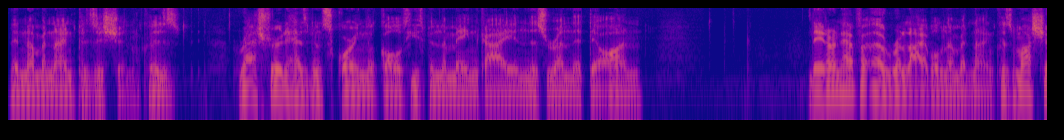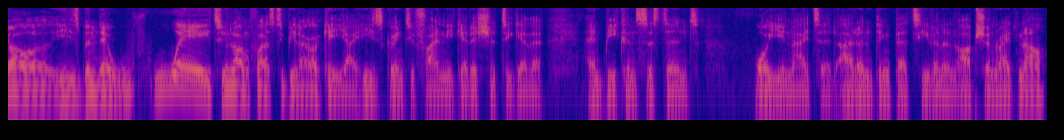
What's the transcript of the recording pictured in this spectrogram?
the number nine position because Rashford has been scoring the goals. He's been the main guy in this run that they're on. They don't have a, reliable number nine because Martial, he's been there w- way too long for us to be like, okay, yeah, he's going to finally get his shit together and be consistent for United. I don't think that's even an option right now.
